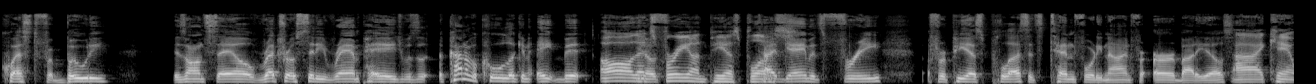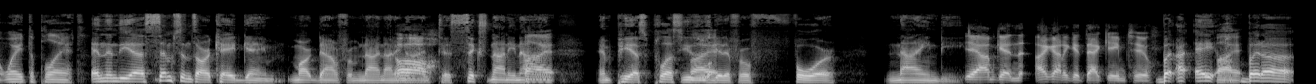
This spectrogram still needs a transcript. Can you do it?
Quest for Booty is on sale. Retro City Rampage was a, a kind of a cool looking eight bit Oh, that's know, free on PS Plus. type game. It's free for PS Plus. It's ten forty nine for everybody else. I can't wait to play it. And then the uh, Simpsons arcade game marked down from nine ninety nine Oh. to six ninety Buy nine, it. and PS Plus users get it for four ninety. Yeah, I'm getting. I got to get that game too. But uh, hey, Buy but uh,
